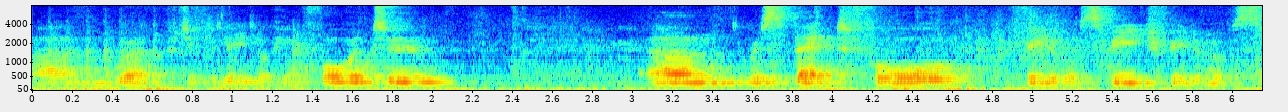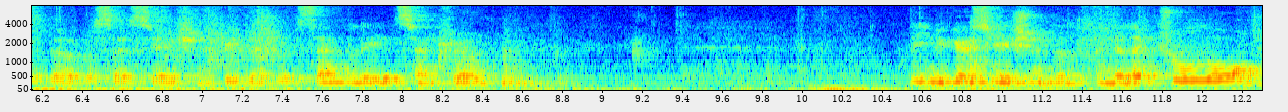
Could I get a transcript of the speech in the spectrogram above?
um, weren't particularly looking forward to. Um, respect for freedom of speech, freedom of, of association, freedom of assembly, etc. The negotiation of an electoral law.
